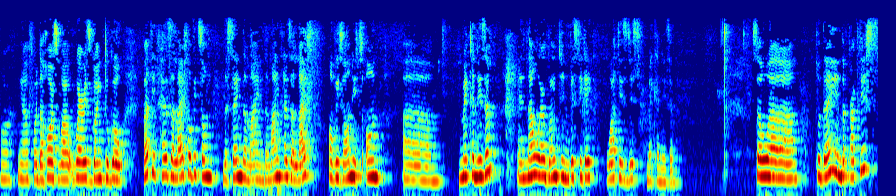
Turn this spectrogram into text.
or, yeah, for the horse where, where it's going to go. But it has a life of its own, the same the mind. The mind has a life of its own, its own um, mechanism. And now we're going to investigate what is this mechanism. So uh, today in the practice,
